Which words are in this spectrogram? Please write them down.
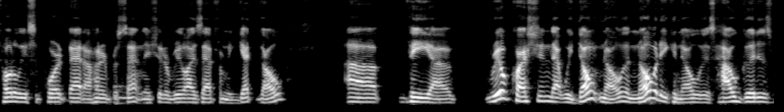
Totally support that 100%. And they should have realized that from the get go. Uh, the uh, real question that we don't know and nobody can know is how good is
